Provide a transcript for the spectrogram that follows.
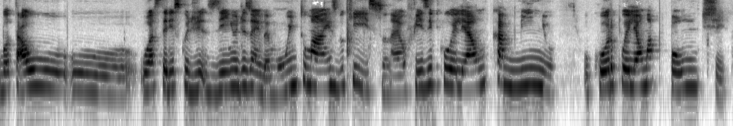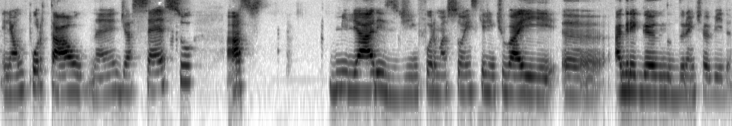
botar o, o, o asteriscozinho dizendo é muito mais do que isso, né? O físico ele é um caminho, o corpo ele é uma ponte, ele é um portal, né? De acesso às milhares de informações que a gente vai uh, agregando durante a vida.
